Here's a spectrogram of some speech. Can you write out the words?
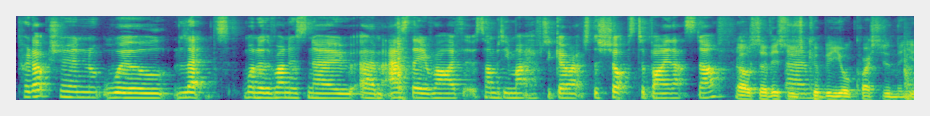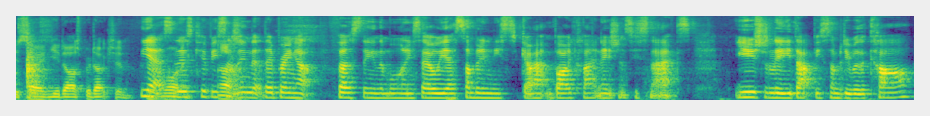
production will let one of the runners know um, as they arrive that somebody might have to go out to the shops to buy that stuff. Oh, so this Um, could be your question that you're saying you'd ask production. Yeah, so this could be Nice. something that they bring up first thing in the morning. Say, oh yeah, somebody needs to go out and buy client agency snacks. Usually, that'd be somebody with a car,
